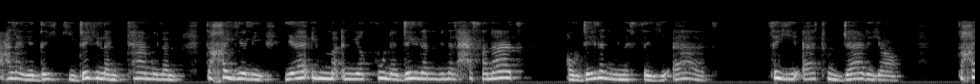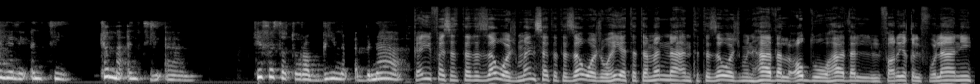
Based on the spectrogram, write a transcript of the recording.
على يديك ديلا كاملا. تخيلي يا إما أن يكون ديلا من الحسنات أو ديلا من السيئات. سيئات جارية. تخيلي أنت كما أنت الآن. كيف ستربين أبناء؟ كيف ستتزوج؟ من ستتزوج؟ وهي تتمنى أن تتزوج من هذا العضو وهذا الفريق الفلاني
